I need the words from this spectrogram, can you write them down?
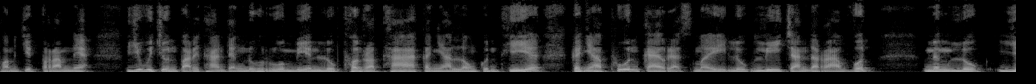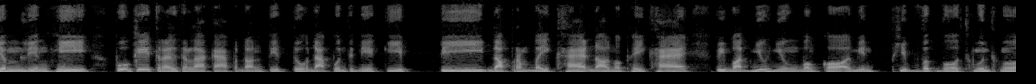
ធម្មជាតិ5នាក់យុវជនបរិស្ថានទាំងនោះរួមមានលោកថនរដ្ឋាកញ្ញាឡុងគុន្ធាកញ្ញាភួនកែវរស្មីលោកលីច័ន្ទរាវុធនិងលោកយឹមលៀងហ៊ីពួកគេត្រូវតុលាការផ្ដន្ទាទោសដាក់ពន្ធនាគារ ពី18ខែដល់20ខែពីបទញុះញង់បង្កឲ្យមានភាពវឹកវរធ្ងន់ធ្ងរ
